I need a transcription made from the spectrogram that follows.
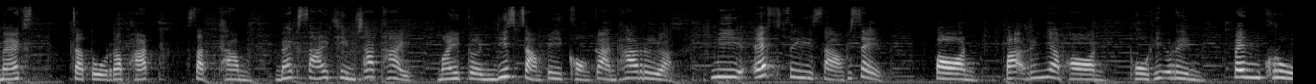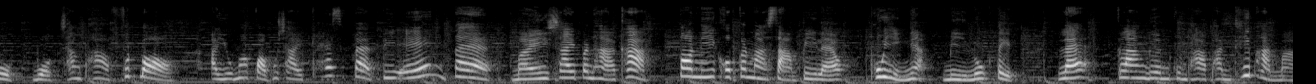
แม็กซ์จตุรพัฒน์สัตธรรม แบ็กซ้ายทีมชาติไทย ไม่เกิน 23 ปีของการท่าเรือ มี FC สาวพิเศษ ปอนปริยาพร โพธิริน เป็นครูบวกช่างภาพฟุตบอล อายุมากกว่าผู้ชายแค่ 18 ปีเอง แต่ไม่ใช่ปัญหาค่ะ ตอนนี้คบกันมา 3 ปีแล้ว ผู้หญิงเนี่ยมีลูกติด และกลางเดือนกุมภาพันธ์ที่ผ่านมา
